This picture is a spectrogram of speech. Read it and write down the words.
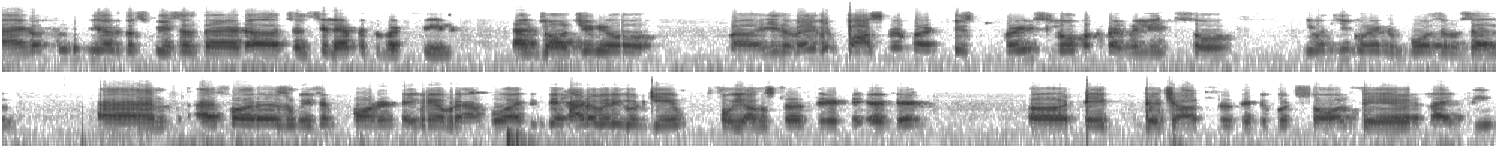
And it was pretty clear the spaces that uh, Chelsea left in the midfield. And Jorginho, uh, he's a very good passer, but he's very slow for the Premier League. So even he couldn't impose himself. And as far as Mason Mount and Tammy Abraham go, I think they had a very good game for youngsters. They t- uh, did uh, take their chances. They took good shots. They were lively.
